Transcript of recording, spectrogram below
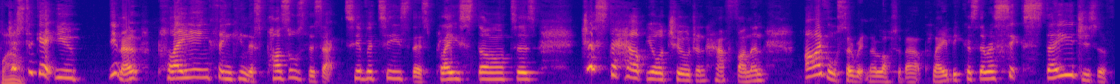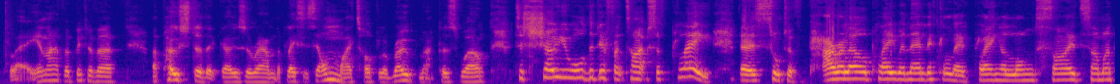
wow. just to get you you know, playing, thinking there's puzzles, there's activities, there's play starters, just to help your children have fun. And I've also written a lot about play because there are six stages of play, and I have a bit of a, a poster that goes around the place. It's on my toddler roadmap as well to show you all the different types of play. There's sort of parallel play when they're little, they're playing alongside someone.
